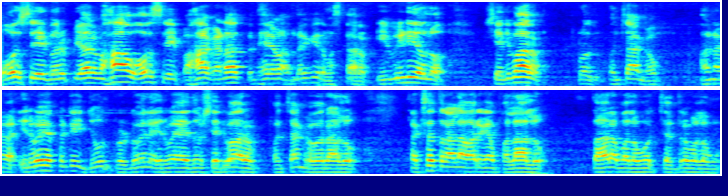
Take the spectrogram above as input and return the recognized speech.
ఓ శ్రీ గురుభ్యో నమ. ఓ శ్రీ మహాగణాధిపతి అందరికీ నమస్కారం. ఈ వీడియోలో శనివారం రోజు పంచాంగం అనగా ఇరవై ఒకటి జూన్ రెండు వేల ఇరవై ఐదు శనివారం పంచాంగ వివరాలు నక్షత్రాల వారిగా ఫలాలు తారబలము చంద్రబలము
